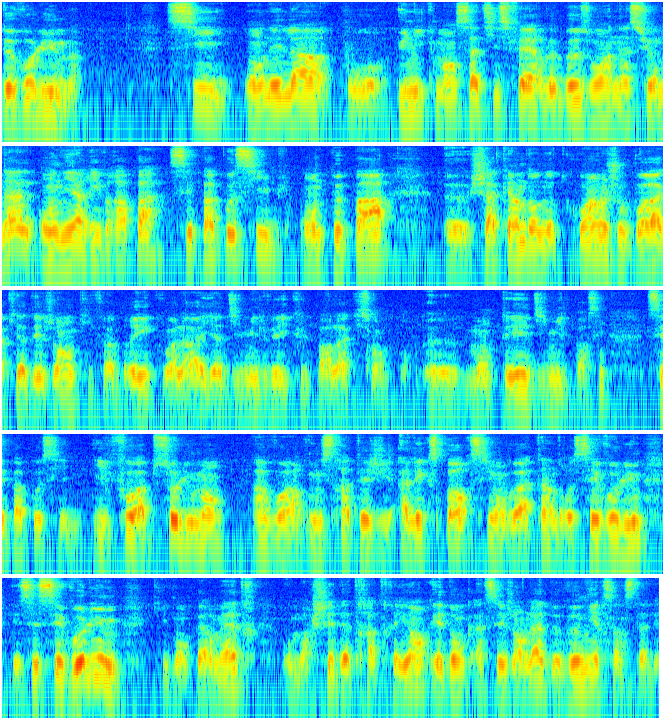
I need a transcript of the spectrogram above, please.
de volume. Si on est là pour uniquement satisfaire le besoin national, on n'y arrivera pas. C'est pas possible. On ne peut pas, euh, chacun dans notre coin, je vois qu'il y a des gens qui fabriquent, voilà, il y a 10 000 véhicules par là qui sont euh, montés, 10 000 par-ci. C'est pas possible. Il faut absolument avoir une stratégie à l'export si on veut atteindre ces volumes. Et c'est ces volumes qui vont permettre au marché d'être attrayant et donc à ces gens-là de venir s'installer.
